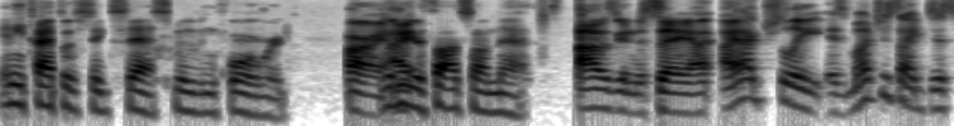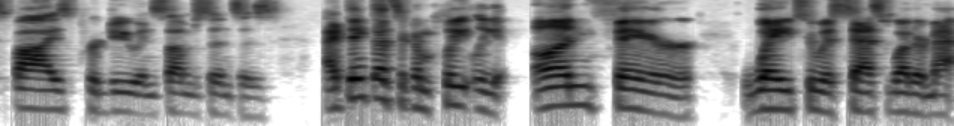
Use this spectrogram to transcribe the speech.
any type of success moving forward. All right. What are I, your thoughts on that? I was going to say, I, I actually, as much as I despise Purdue in some senses, I think that's a completely unfair way to assess whether Matt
